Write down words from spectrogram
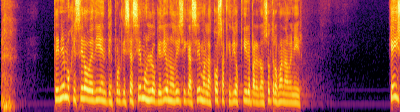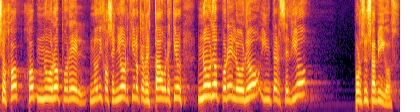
tenemos que ser obedientes porque si hacemos lo que Dios nos dice que hacemos, las cosas que Dios quiere para nosotros van a venir. ¿Qué hizo Job? Job no oró por él, no dijo, Señor, quiero que restaures, quiero... No oró por él, oró, intercedió por sus amigos.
